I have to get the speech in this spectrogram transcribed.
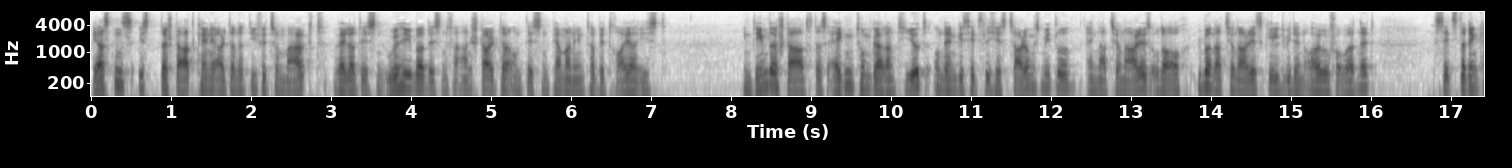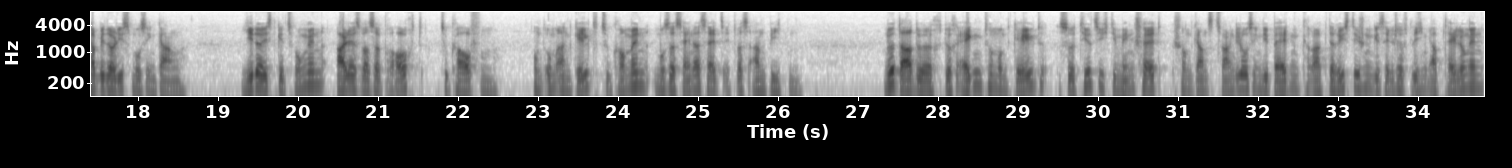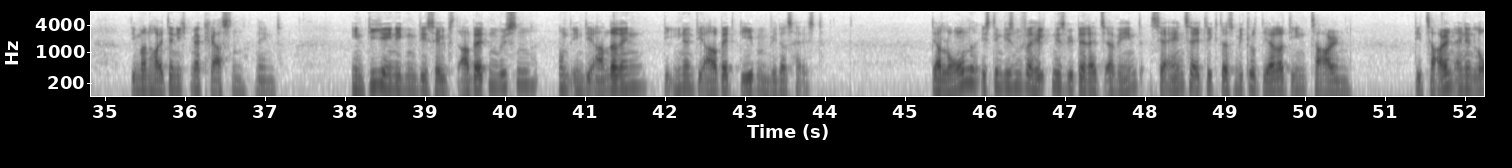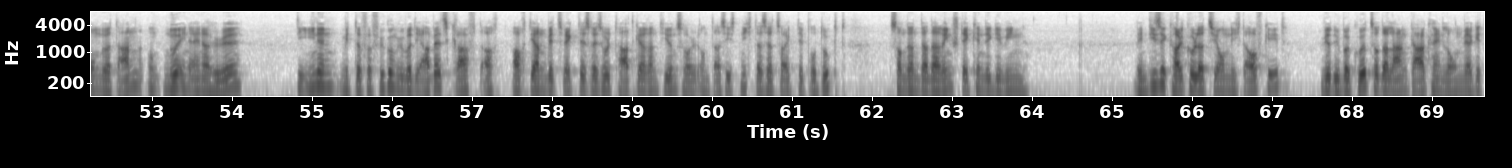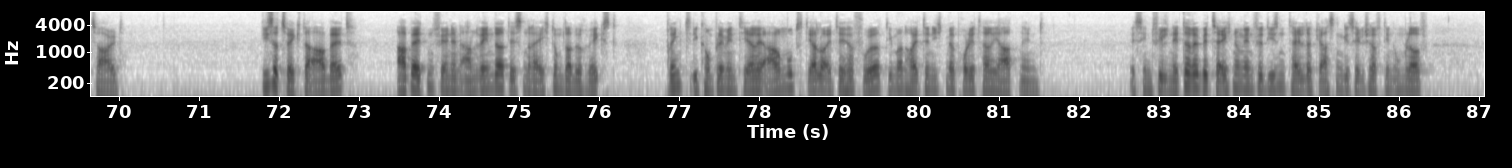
Erstens ist der Staat keine Alternative zum Markt, weil er dessen Urheber, dessen Veranstalter und dessen permanenter Betreuer ist. Indem der Staat das Eigentum garantiert und ein gesetzliches Zahlungsmittel, ein nationales oder auch übernationales Geld wie den Euro verordnet, setzt er den Kapitalismus in Gang. Jeder ist gezwungen, alles, was er braucht, zu kaufen, und um an Geld zu kommen, muss er seinerseits etwas anbieten. Nur dadurch, durch Eigentum und Geld, sortiert sich die Menschheit schon ganz zwanglos in die beiden charakteristischen gesellschaftlichen Abteilungen die man heute nicht mehr Klassen nennt. In diejenigen, die selbst arbeiten müssen und in die anderen, die ihnen die Arbeit geben, wie das heißt. Der Lohn ist in diesem Verhältnis, wie bereits erwähnt, sehr einseitig das Mittel derer, die ihn zahlen. Die zahlen einen Lohn nur dann und nur in einer Höhe, die ihnen mit der Verfügung über die Arbeitskraft auch, auch deren bezwecktes Resultat garantieren soll. Und das ist nicht das erzeugte Produkt, sondern der darin steckende Gewinn. Wenn diese Kalkulation nicht aufgeht, wird über kurz oder lang gar kein Lohn mehr gezahlt. Dieser Zweck der Arbeit, Arbeiten für einen Anwender, dessen Reichtum dadurch wächst, bringt die komplementäre Armut der Leute hervor, die man heute nicht mehr Proletariat nennt. Es sind viel nettere Bezeichnungen für diesen Teil der Klassengesellschaft in Umlauf,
